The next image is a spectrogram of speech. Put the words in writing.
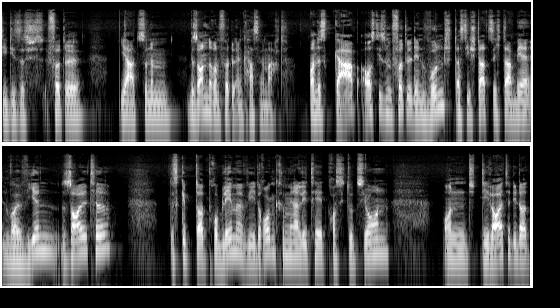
die dieses Viertel ja zu einem besonderen Viertel in Kassel macht. Und es gab aus diesem Viertel den Wunsch, dass die Stadt sich da mehr involvieren sollte. Es gibt dort Probleme wie Drogenkriminalität, Prostitution. Und die Leute, die dort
